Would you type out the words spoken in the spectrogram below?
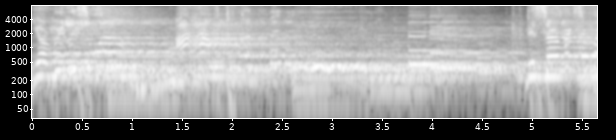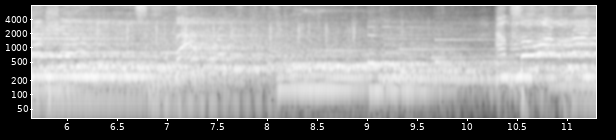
you're really swell, I have to admit. You Deserve expressions and so I've racked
